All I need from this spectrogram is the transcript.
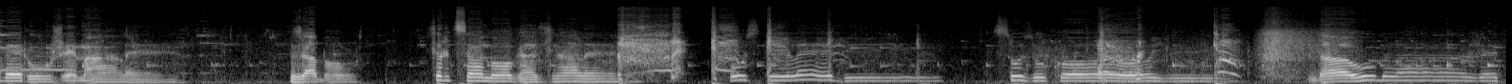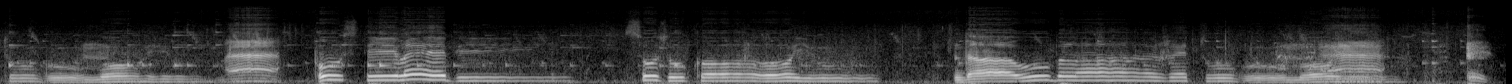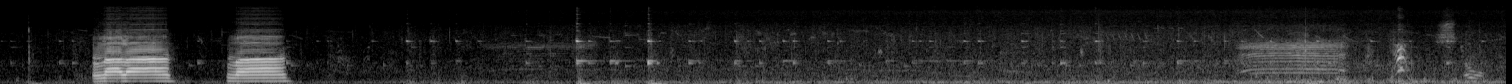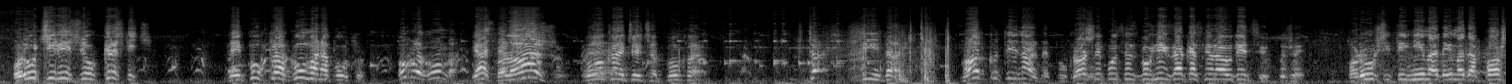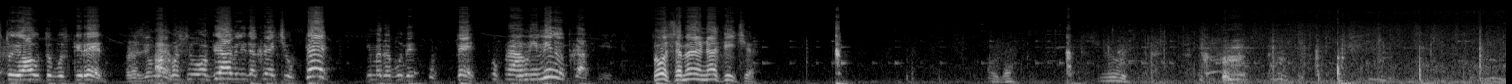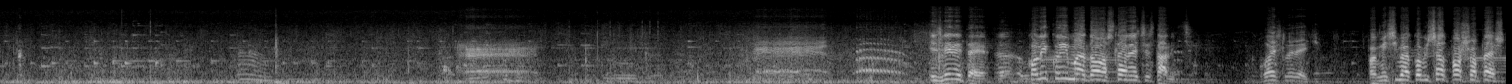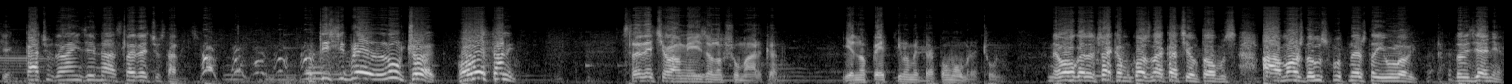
ove ruže male. Za bol srca moga znale. Pustile bi suzu koju da ublaže tugu moju. Pustile bi suzu koju da ublaže tugu moju. La la, la. Poručili su Krstić da im pukla guma na putu. Pukla guma? Jasno. Lažu. Pukla je, Čiča, pukla je. Šta ti znaš? Ma otkud ti znaš da je pukla? Prošli put sam zbog njih zakasnio na audiciju. Slušaj, poručiti njima da ima da poštuju autobuski red. Razumijem. Ako su objavili da kreće u pet, ima da bude u pet. Upravo. I ni minut kasnije. To se mene ne tiče. Izvinite, e, koliko ima do sljedeće stanice? Ko je sljedeći? Pa mislim ako bi sad pošao peške, kad ću da naiđem na sljedeću stanicu? Pa ti si bre lud čovjek. Ovo je stanica. Sljedeća vam je iz onog šumarka. Jedno pet kilometra po mom računu. Ne mogu da čekam, ko zna kad će autobus. A možda usput nešto i ulovi. Doviđenja.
